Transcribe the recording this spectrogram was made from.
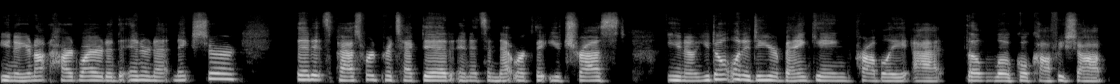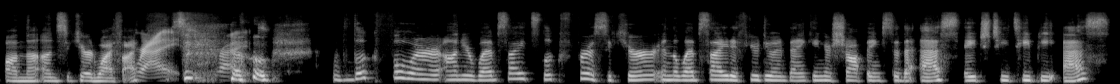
you know you're not hardwired into internet, make sure that it's password protected and it's a network that you trust. You know, you don't want to do your banking probably at the local coffee shop on the unsecured Wi-Fi. Right. So, right. look for on your websites look for a secure in the website if you're doing banking or shopping so the s https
